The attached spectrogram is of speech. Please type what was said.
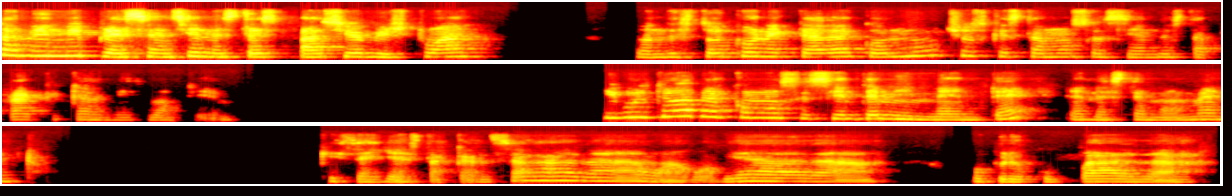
también mi presencia en este espacio virtual, donde estoy conectada con muchos que estamos haciendo esta práctica al mismo tiempo. Y volteo a ver cómo se siente mi mente en este momento. Quizá ya está cansada o agobiada o preocupada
